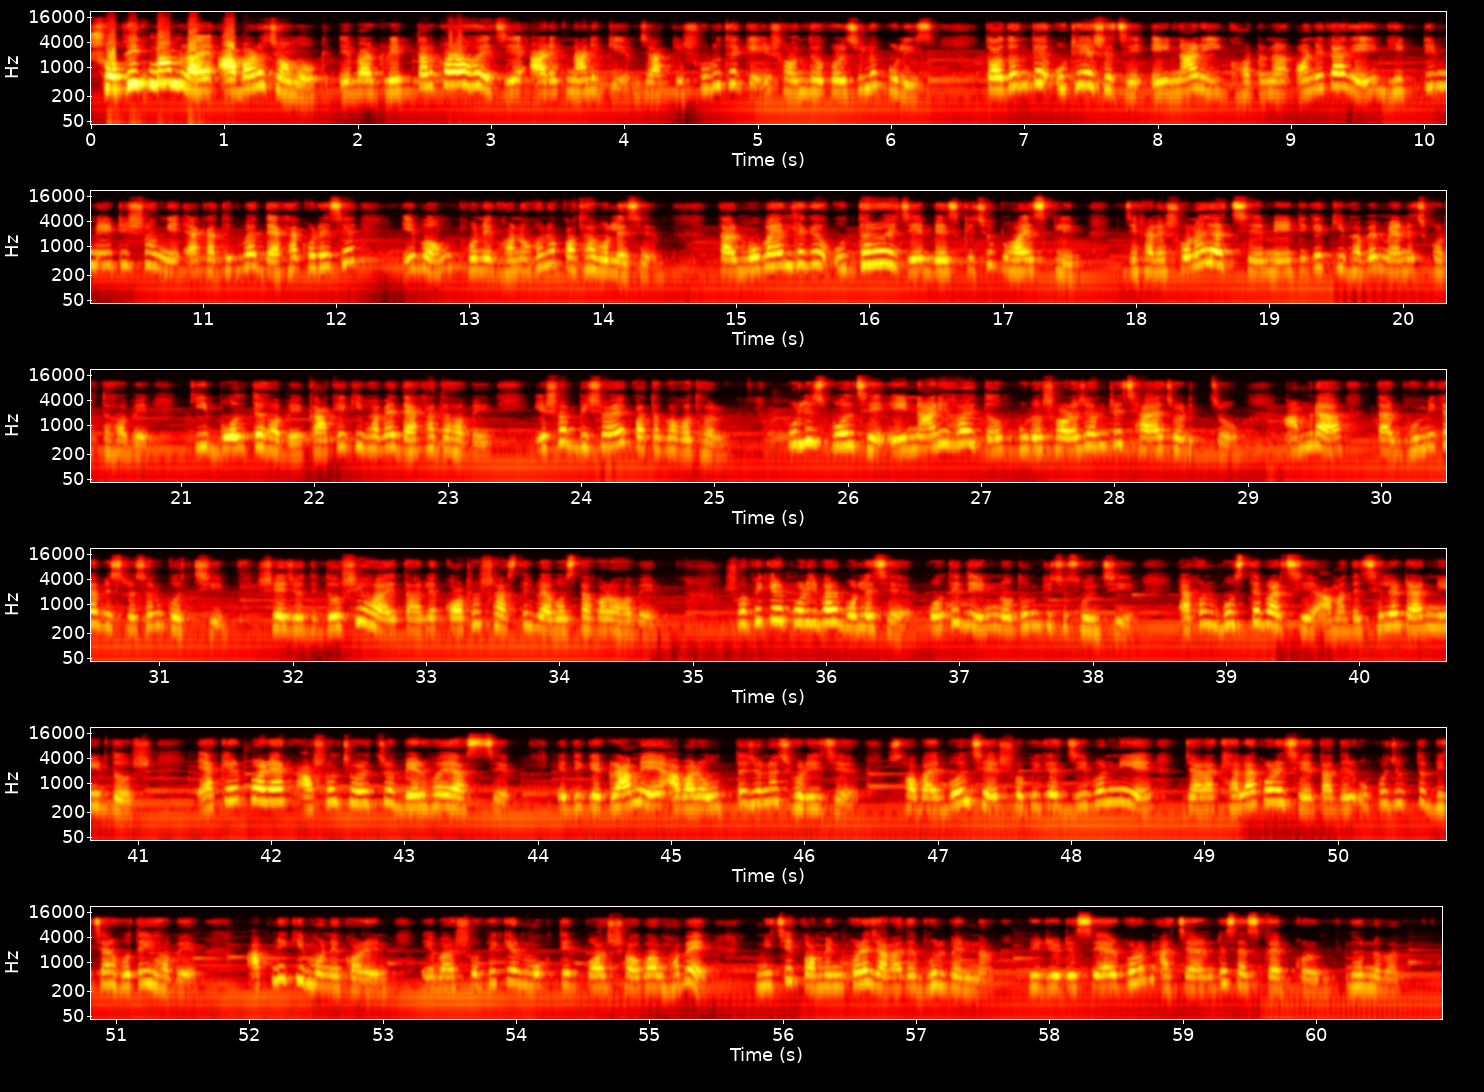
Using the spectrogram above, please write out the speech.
শফিক মামলায় আবারও চমক। এবার গ্রেপ্তার করা হয়েছে আরেক নারীকে, যাকে শুরু থেকে সন্দেহ করেছিল পুলিশ। তদন্তে উঠে এসেছে, এই নারী ঘটনার অনেক আগেই ভিকটিম মেয়েটির সঙ্গে একাধিকবার দেখা করেছে এবং ফোনে ঘন ঘন কথা বলেছে। তার মোবাইল থেকে উদ্ধার হয়েছে বেশ কিছু ভয়েস ক্লিপ। যেখানে শোনা যাচ্ছে মেয়েটিকে কীভাবে ম্যানেজ করতে হবে, কি বলতে হবে, কাকে কীভাবে দেখাতে হবে, এসব বিষয়ে কথোপকথন। পুলিশ বলছে, এই নারী হয়তো পুরো ষড়যন্ত্রের ছায়া চরিত্র আমরা তার ভূমিকা বিশ্লেষণ করছি। সে যদি দোষী হয়, তাহলে কঠোর শাস্তির ব্যবস্থা করা হবে। শফিকের পরিবার বলেছে, প্রতিদিন নতুন কিছু শুনছি। এখন বুঝতে পারছি আমাদের ছেলেটা নির্দোষ। একের পর এক আসল চরিত্র বের হয়ে আসছে। এদিকে গ্রামে আবারও উত্তেজনা ছড়িয়েছে। সবাই বলছে, শফিকের জীবন নিয়ে যারা খেলা করেছে, তাদের উপযুক্ত বিচার হতেই হবে। আপনি কি মনে করেন, এবার শফিকের মুক্তির পথ সগম হবে? নিচে কমেন্ট করে জানাতে ভুলবেন না। ভিডিওটি শেয়ার করুন আর চ্যানেলটি সাবস্ক্রাইব করুন। ধন্যবাদ।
